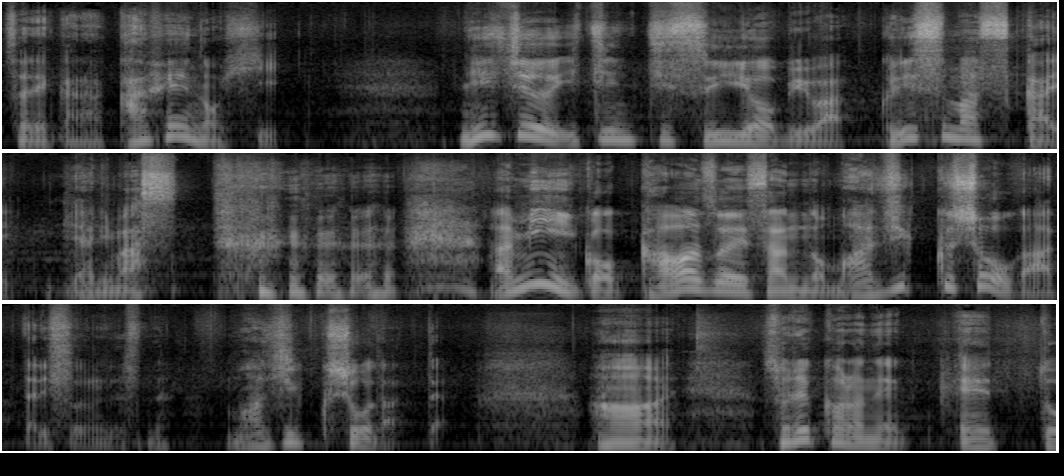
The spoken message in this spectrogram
それからカフェの日。21日水曜日はクリスマス会やります。アミーゴ川添さんのマジックショーがあったりするんですね。マジックショーだって。はい。それからねえっと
